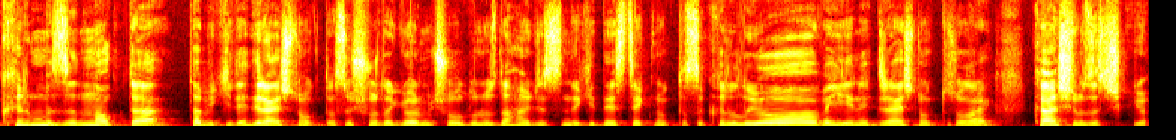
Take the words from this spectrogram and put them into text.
kırmızı nokta tabii ki de direnç noktası. Şurada görmüş olduğunuz daha öncesindeki destek noktası kırılıyor ve yeni direnç noktası olarak karşımıza çıkıyor.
